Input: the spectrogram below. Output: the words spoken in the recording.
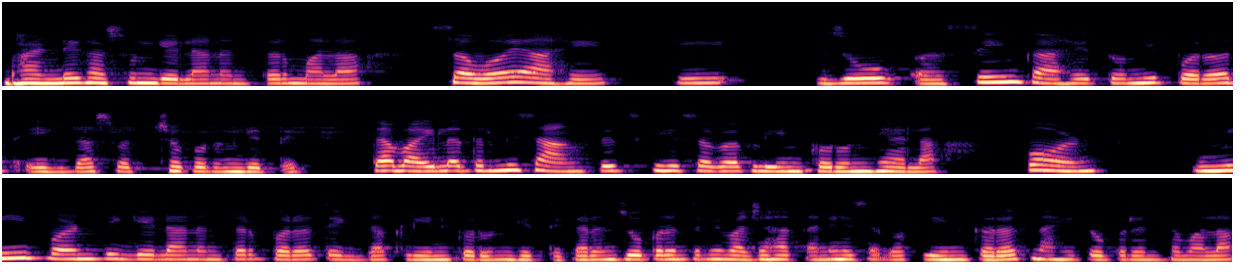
भांडे घासून गेल्यानंतर मला सवय आहे की जो सिंक आहे तो मी परत एकदा स्वच्छ करून घेते. त्या बाईला तर मी सांगतेच की हे सगळं क्लीन करून घ्यायला. पण मी पण ती गेल्यानंतर परत एकदा क्लीन करून घेते. कारण जोपर्यंत मी माझ्या हाताने हे सगळं क्लीन करत नाही तोपर्यंत मला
